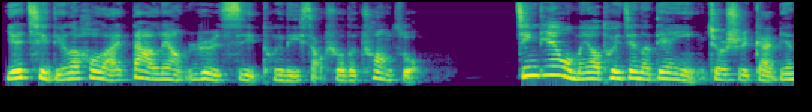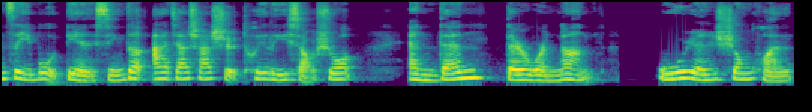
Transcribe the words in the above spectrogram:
也启迪了后来大量日系推理小说的创作。今天我们要推荐的电影就是改编自一部典型的阿加莎式推理小说《And Then There Were None》无人生还。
